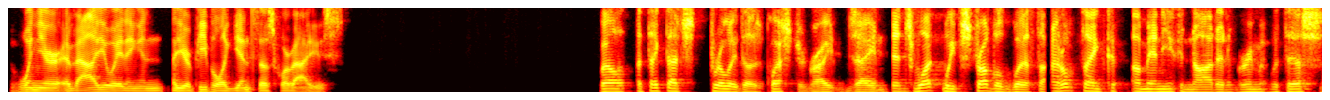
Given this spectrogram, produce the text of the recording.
when you're evaluating and your people against those core values? Well, I think that's really the question, right, Zain? It's what we've struggled with. I don't think, I mean, you can nod in agreement with this.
